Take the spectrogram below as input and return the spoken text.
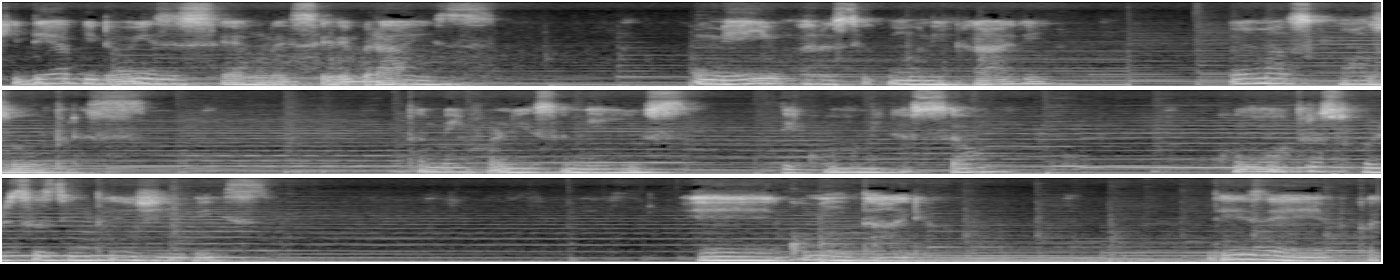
que dê a bilhões de células cerebrais o meio para se comunicarem umas com as outras também forneça meios de comunicação com outras forças intangíveis. É, comentário. Desde a época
